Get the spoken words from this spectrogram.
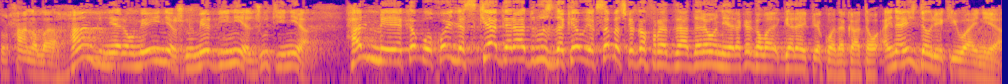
سبحان الله هەنگ نێرە و مێی نییە ژن و مێردی نییە جووتی نییە هەر مێیەکە بۆ خۆی لە سکیا گەرا دروست دەکەی و یەکسە بەچکەکە فڕێتدا دەرەوە نێرەکە گەرای پێکۆ دەکاتەوە ئەینا هیچ دەورێکی وای نییە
